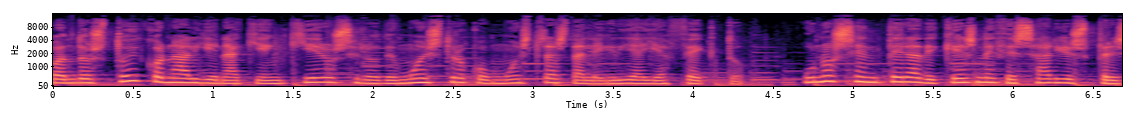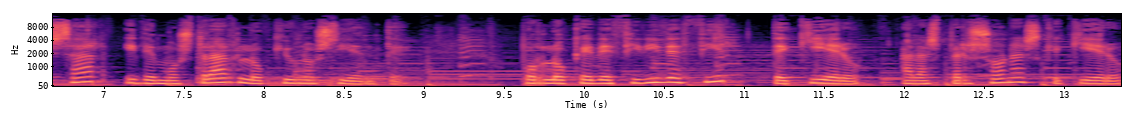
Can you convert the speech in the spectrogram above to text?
cuando estoy con alguien a quien quiero se lo demuestro con muestras de alegría y afecto. Uno se entera de que es necesario expresar y demostrar lo que uno siente. Por lo que decidí decir te quiero a las personas que quiero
